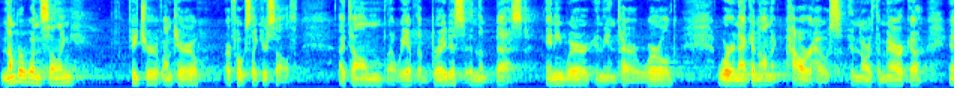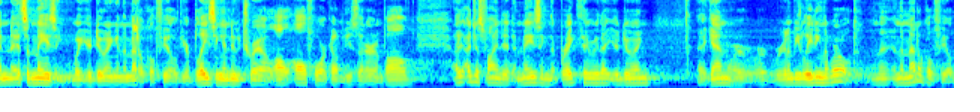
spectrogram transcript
Number one selling feature of Ontario are folks like yourself. I tell them that we have the brightest and the best anywhere in the entire world. We're an economic powerhouse in North America, and it's amazing what you're doing in the medical field. You're blazing a new trail, all, all four companies that are involved. I, I just find it amazing the breakthrough that you're doing again, we're, we're, we're going to be leading the world in the, in the medical field.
